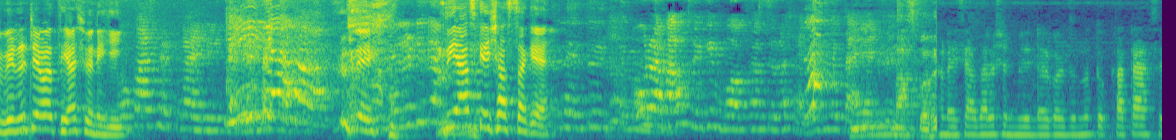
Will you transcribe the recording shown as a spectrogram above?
বিনুটি আবার তুই আসবে নাকি রে, তুই আজকে এই সস্তাকে এখন এসে আদা রসুন ব্লেন্ডার করার জন্য তো কাটা আছে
